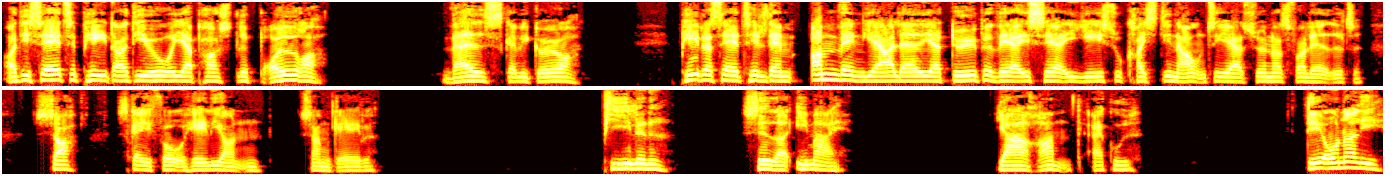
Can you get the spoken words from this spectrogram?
Og de sagde til Peter og de øvrige apostle, brødre, hvad skal vi gøre? Peter sagde til dem, omvend jer og lad jer døbe hver især i Jesu Kristi navn til jeres sønders forladelse. Så skal I få Helligånden som gave. Pilene sidder i mig. Jeg er ramt af Gud. Det er underligt,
